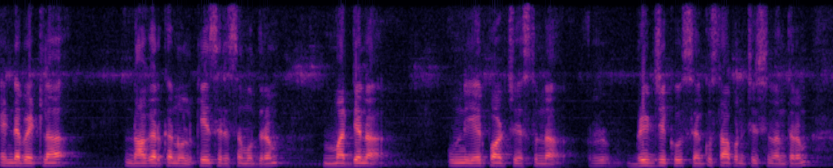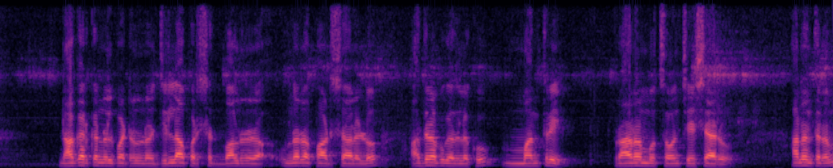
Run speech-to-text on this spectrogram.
ఎండబెట్ల నాగర్ కర్నూలు కేసరి సముద్రం మధ్యన ఉన్న ఏర్పాటు చేస్తున్న బ్రిడ్జికు శంకుస్థాపన చేసిన అనంతరం నాగర్ కర్నూలు పట్టణంలో జిల్లా పరిషత్ బాలుర ఉన్నత పాఠశాలలో అదనపు గదులకు మంత్రి ప్రారంభోత్సవం చేశారు. అనంతరం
